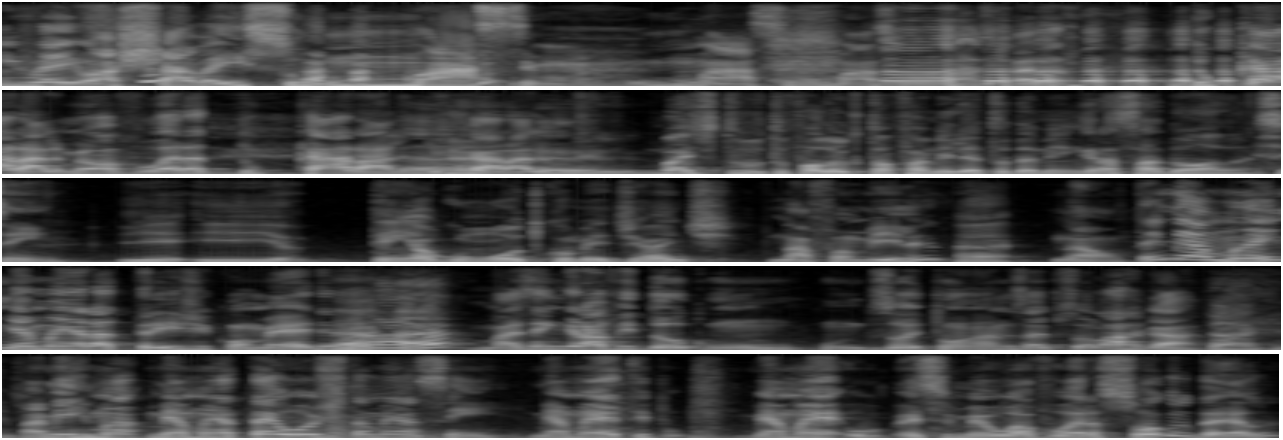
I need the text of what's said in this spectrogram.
E, velho, eu achava isso o máximo, irmão. O máximo, o máximo, o máximo. Era do caralho. Meu avô era do caralho, do caralho mesmo. Mas tu, tu falou que tua família é toda meio engraçadola. Sim. E, e tem algum outro comediante? Na família? É. Não. Tem minha mãe, minha mãe era atriz de comédia. É? Ah, é? Mas engravidou com, com 18 anos, aí precisou largar. Tá. Mas minha irmã, minha mãe até hoje também é assim. Minha mãe é tipo, minha mãe, é- esse meu avô era sogro dela.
